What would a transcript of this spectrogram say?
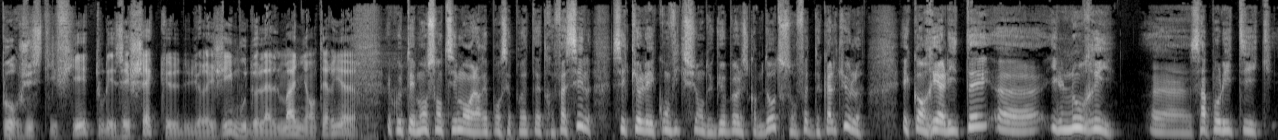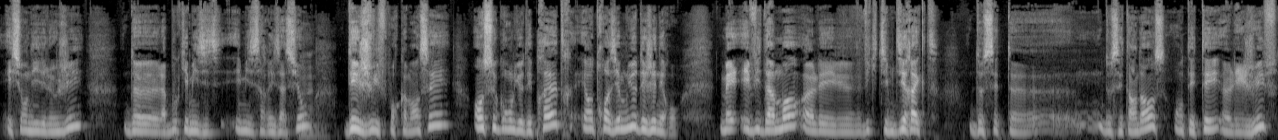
pour justifier tous les échecs du régime ou de l'Allemagne antérieure Écoutez, mon sentiment, la réponse est peut-être facile, c'est que les convictions de Goebbels comme d'autres sont faites de calculs et qu'en réalité, euh, il nourrit euh, sa politique et son idéologie de la bouc émissarisation mmh. des juifs pour commencer, en second lieu des prêtres et en troisième lieu des généraux. Mais évidemment, euh, les victimes directes de, cette, de ces tendances ont été les juifs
